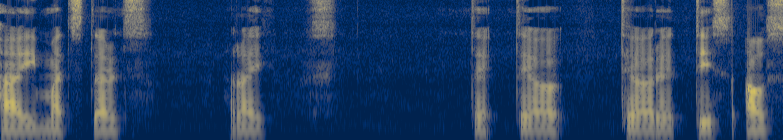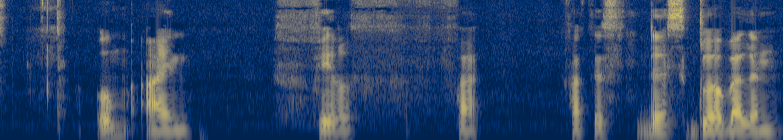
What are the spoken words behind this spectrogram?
Heimatsterns reicht theoretisch aus, um ein Vielfaches des globalen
